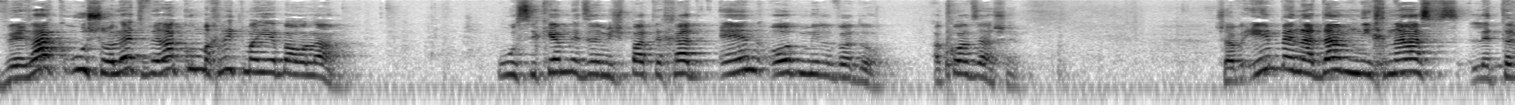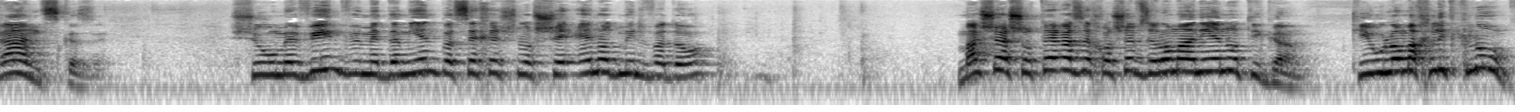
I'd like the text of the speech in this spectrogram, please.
ורק הוא שולט ורק הוא מחליט מה יהיה בעולם. הוא סיכם את זה במשפט אחד, אין עוד מלבדו. הכל זה השם. עכשיו, אם בן אדם נכנס לטראנס כזה, שהוא מבין ומדמיין בשכל שלו שאין עוד מלבדו, מה שהשוטר הזה חושב זה לא מעניין אותי גם, כי הוא לא מחליט כלום.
